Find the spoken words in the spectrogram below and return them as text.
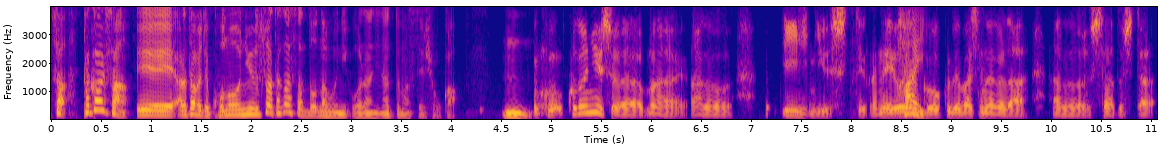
さあ高橋さん、えー、改めてこのニュースは高橋さんどんなふうにご覧になってますでしょうか？うん、ここのニュースは、まあ、あのいいニュースっていうかね、ようやく遅ればせながら、はい、あのスタートした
